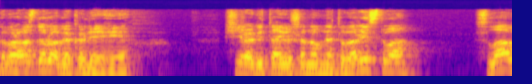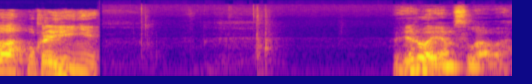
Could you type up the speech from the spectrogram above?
Доброго здоров'я, колеги! Щиро вітаю, шановне товариство. Слава Україні! Героям слава!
